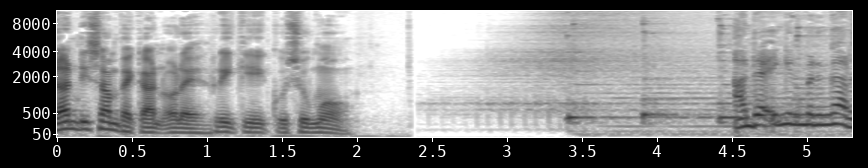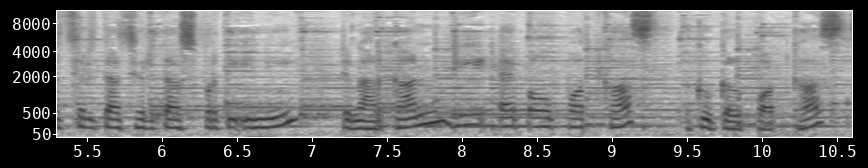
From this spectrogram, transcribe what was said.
dan disampaikan oleh Ricky Kusumo. Anda ingin mendengar cerita-cerita seperti ini? Dengarkan di Apple Podcast, Google Podcast,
